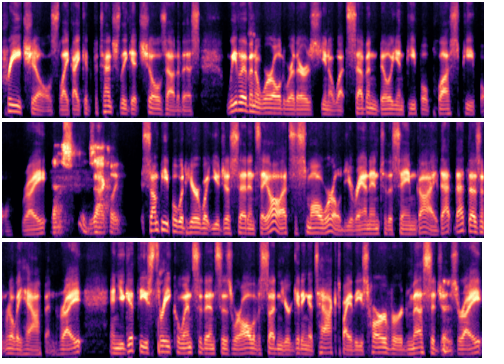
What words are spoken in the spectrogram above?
pre chills. Like I could potentially get chills out of this. We live in a world where there's you know what seven billion people plus people, right? Yes, exactly some people would hear what you just said and say, "Oh, that's a small world. You ran into the same guy." That that doesn't really happen, right? And you get these three coincidences where all of a sudden you're getting attacked by these Harvard messages, right?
